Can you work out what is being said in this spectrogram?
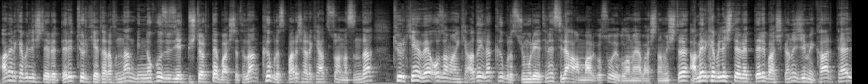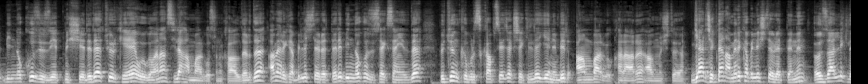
Amerika Birleşik Devletleri Türkiye tarafından 1974'te başlatılan Kıbrıs Barış Harekatı sonrasında Türkiye ve o zamanki adıyla Kıbrıs Cumhuriyeti'ne silah ambargosu uygulamaya başlamıştı. Amerika Birleşik Devletleri Başkanı Jimmy Carter 1977'de Türkiye'ye uygulanan silah ambargosunu kaldırdı. Amerika Birleşik Devletleri 1987'de bütün Kıbrıs'ı kapsayacak şekilde yeni bir ambargo kararı almıştı. Gerçekten Amerika Birleşik Devletleri'nin özellikle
